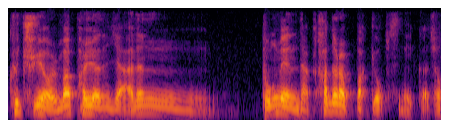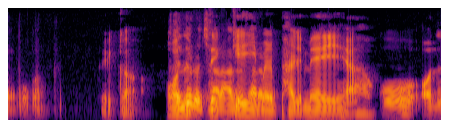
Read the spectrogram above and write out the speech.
그 주에 얼마 팔렸는지 아는 동네는 다 카드랍밖에 없으니까 정보가. 그러니까 어느 제대로 때 게임을 사람은- 발매해야 하고 어느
